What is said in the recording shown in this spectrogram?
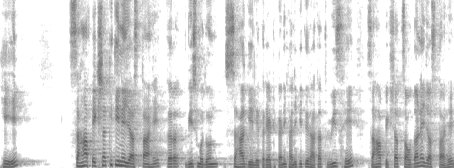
हे सहापेक्षा कितीने जास्त आहे? तर वीसमधून सहा गेले. तर या ठिकाणी खाली किती राहतात? वीस हे सहापेक्षा चौदाने जास्त आहे.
